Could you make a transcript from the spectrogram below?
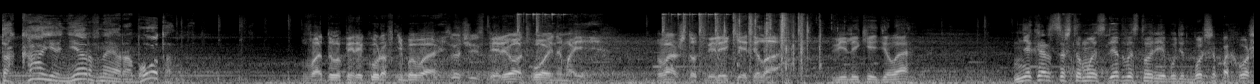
Такая нервная работа. В аду перекуров не бывает. Вперед, воины мои. Вас ждут великие дела. Великие дела. Мне кажется, что мой след в истории будет больше похож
